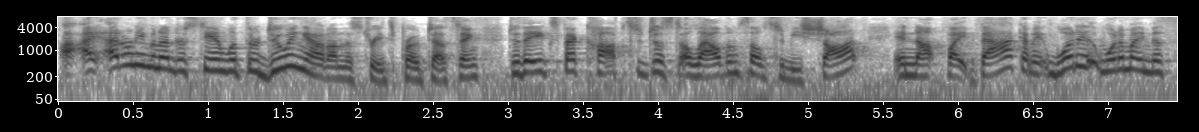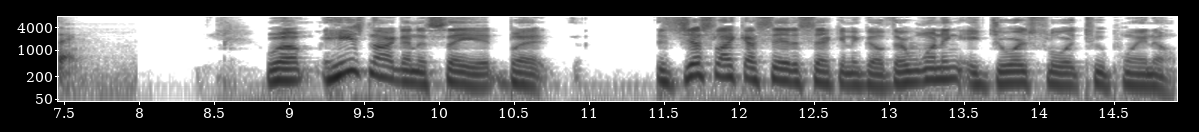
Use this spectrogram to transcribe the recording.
I, I, don't even understand what they're doing out on the streets protesting. Do they expect cops to just allow themselves to be shot and not fight back? I mean, what, what am I missing? Well, he's not going to say it, but it's just like I said a second ago. They're wanting a George Floyd 2.0.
